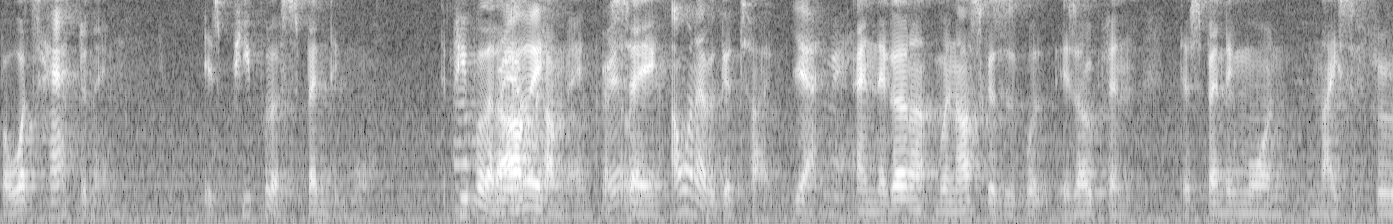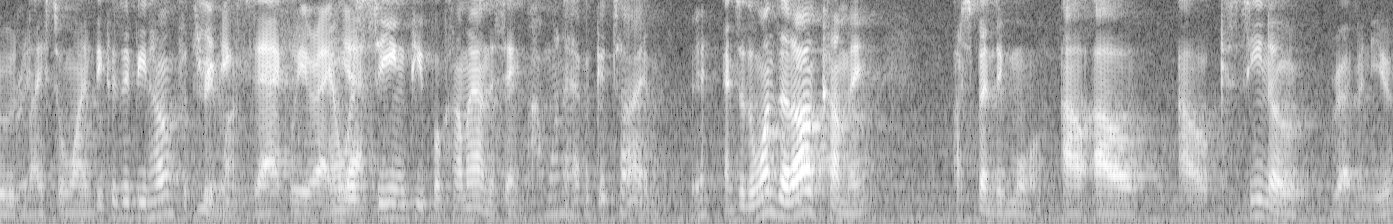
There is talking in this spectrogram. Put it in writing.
But what's happening is people are spending more. The oh. people that Really? are coming are Really? saying, I want to have a good time. Yeah. Right. And they're going to, when Oscars is, is open, they're spending more on nicer food, nicer wine because they've been home for three months. Exactly right. And yeah. we're seeing people come out and they're saying, I want to have a good time. Yeah. And so the ones that are coming are spending more. Our, our, our casino revenue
